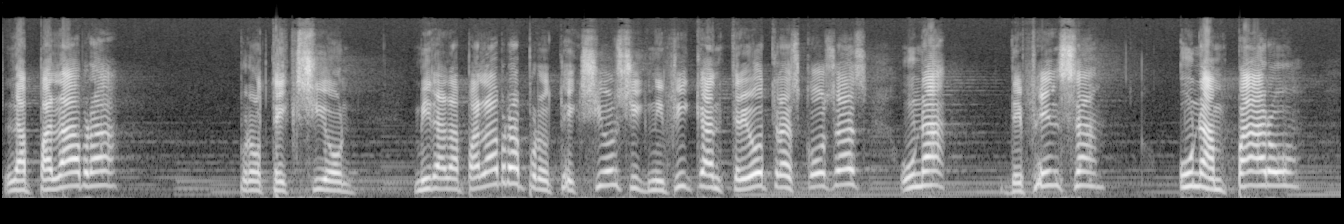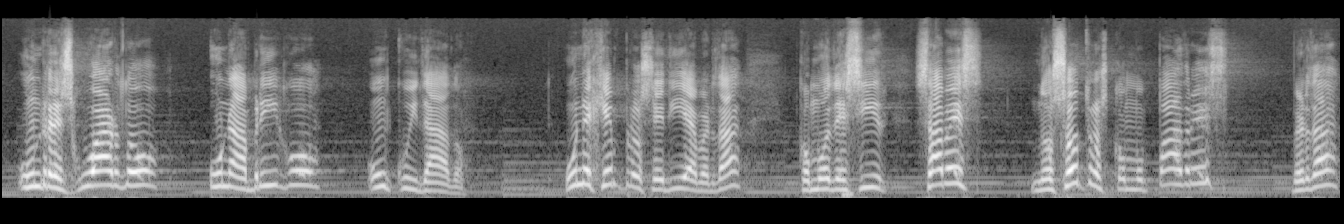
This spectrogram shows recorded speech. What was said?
la palabra protección? Mira, la palabra protección significa, entre otras cosas, una defensa, un amparo, un resguardo, un abrigo, un cuidado. Un ejemplo sería, ¿verdad? Como decir, ¿sabes? Nosotros como padres, ¿verdad?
